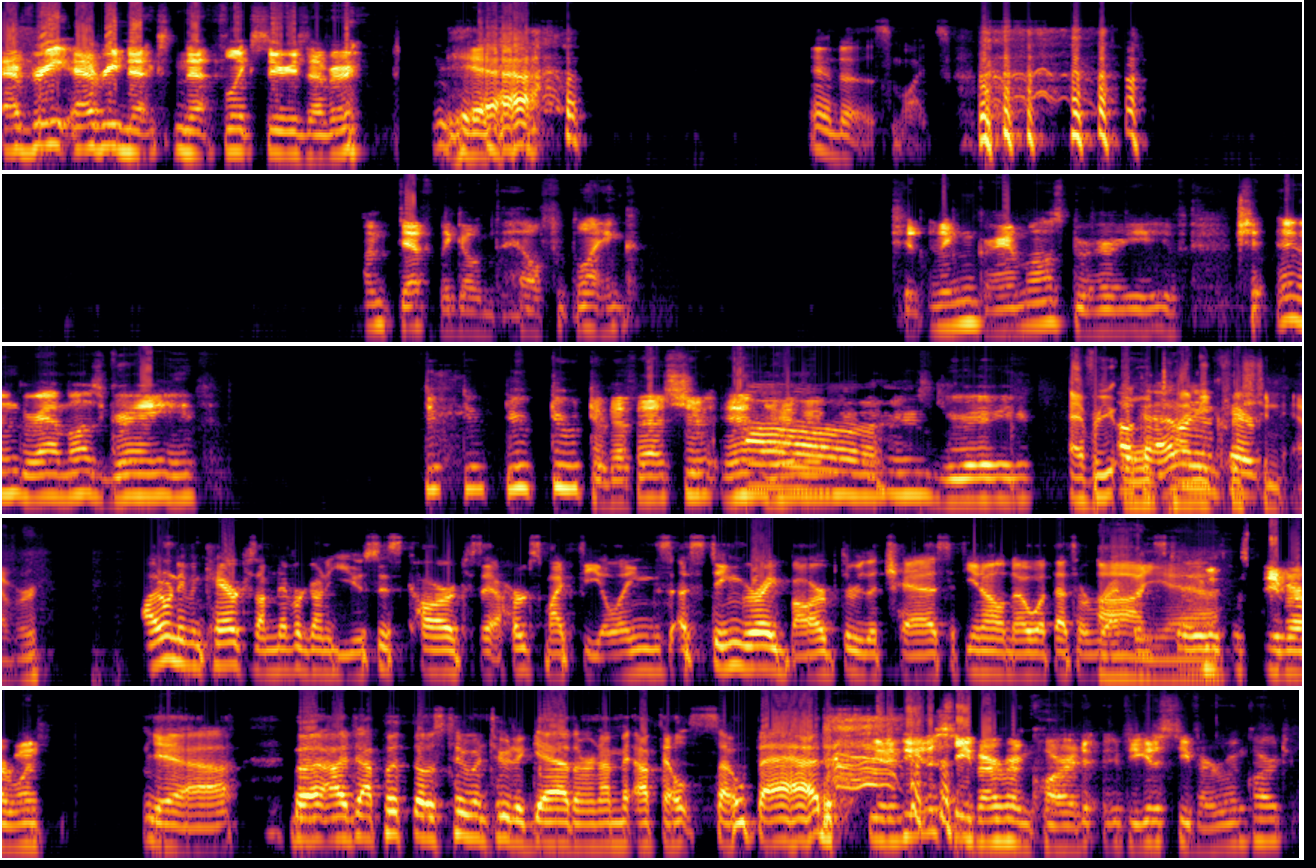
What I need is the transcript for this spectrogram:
Every every next Netflix series ever. yeah. And uh, some lights. I'm definitely going to hell for blank. Shitting in grandma's grave. Shitting in grandma's grave. Do do do do took a fast shit in Oh. her grave. Every Okay, I don't old timey even care. Christian ever. I don't even care because I'm never going to use this card because it hurts my feelings. A stingray barb through the chest. If you don't know what that's a Ah, reference yeah. to, Steve Irwin. Yeah. But I, I put those two and two together, and I, I felt so bad. Dude, if you get a Steve Irwin card, if you get a Steve Irwin card,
